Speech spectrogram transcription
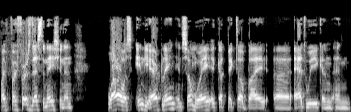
my, my, first destination. And while I was in the airplane, in some way, it got picked up by uh, Adweek and, and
